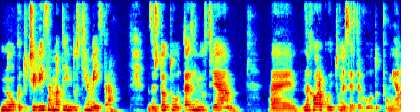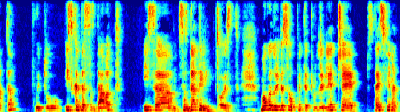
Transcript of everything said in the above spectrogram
но като че ли самата индустрия ме избра. Защото тази индустрия е на хора, които не се страхуват от промяната, които искат да създават и са създатели. Тоест, мога дори да се определят, че следствие на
